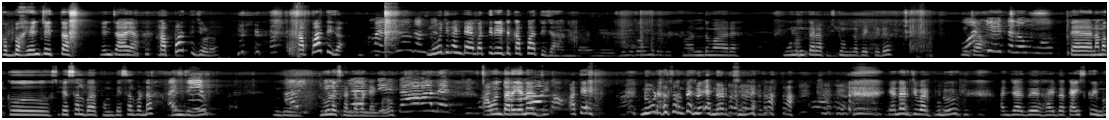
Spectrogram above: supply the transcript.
ಹಬ್ಬ ಎಂಚ ಇತ್ತ? ಎಂಚ ಆಯ? ಕಪ್ಪಾತಿ ಜೋಡು. ಕಪ್ಪಾತಿಗ? ಮೂಜಿ ಗಂಟೆ ಬತ್ತಿರಿ ಇಟ್ಟು ಕಪ್ಪಾತಿಜ ಒಂದು ಮಾರೆ. ಮೂನೊಂಥರ ತುಂಬ ఇంకా ನಮಕ್ ಸ್ಪೆಷಲ್ ಬರ್ಪುಂಡು ಸ್ಪೆಷಲ್ ಬಂಡ? ಅಂಜಿಗೆ ಒಂದು ನೂಡಲ್ಸ್ ಗಂಟ ಬಂಡೆಗಳು. ಅವೊಂಥರ ಎನರ್ಜಿ. ಅತೆ ನೂಡಲ್ಸ್ ಅಂತ ಎನರ್ಜಿ? ಎನರ್ಜಿ ಬರ್ಪುಂಡು. ಅಂಜಾದ ಐದಕ್ಕೆ ಐಸ್ ಕ್ರೀಮ್.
